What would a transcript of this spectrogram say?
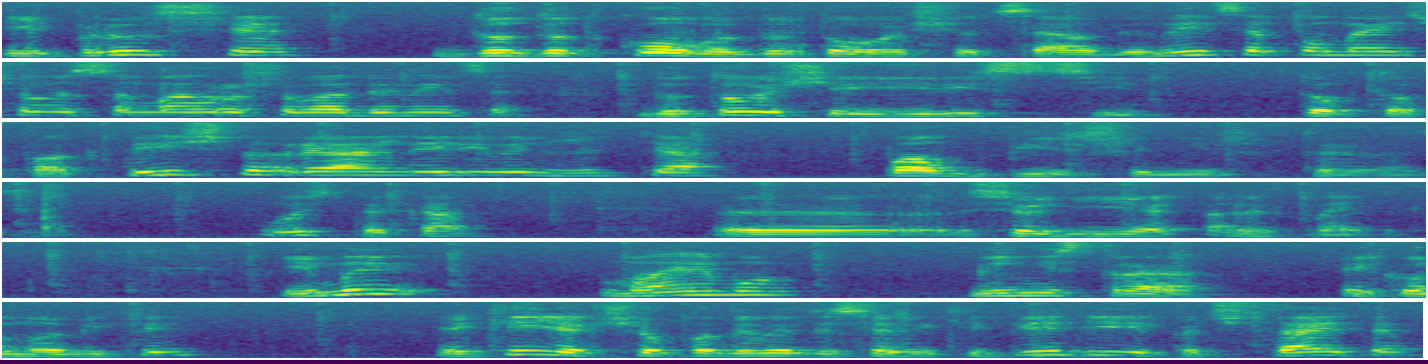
І плюс ще додатково до того, що ця одиниця поменшила, сама грошова одиниця, до того, що і ріст цін. Тобто фактично реальний рівень життя впав більше, ніж в три рази. Ось така е, сьогодні є арифметика. І ми маємо міністра економіки, який, якщо подивитися в Вікіпедії, почитайте,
